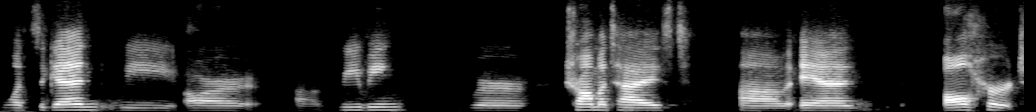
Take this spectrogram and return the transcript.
once again, we are uh, grieving, we're traumatized, um, and all hurt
